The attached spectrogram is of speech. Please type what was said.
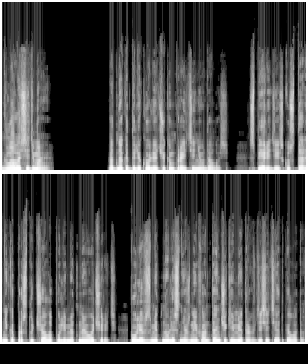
Глава седьмая. Однако далеко летчикам пройти не удалось. Спереди из кустарника простучала пулеметная очередь. Пули взметнули снежные фонтанчики метрах в десяти от пилотов.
